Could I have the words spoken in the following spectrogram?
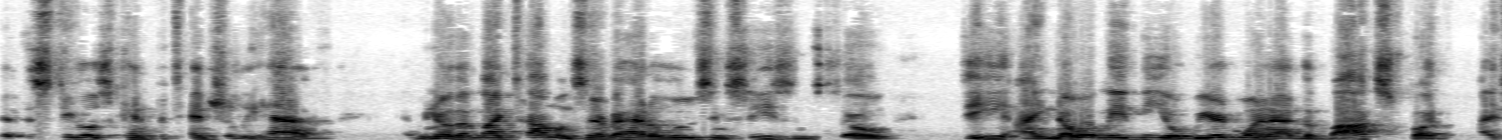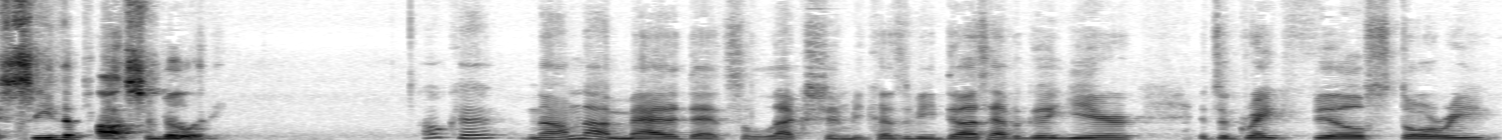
that the Steelers can potentially have. And we know that Mike Tomlin's never had a losing season. So, D, I know it may be a weird one out of the box, but I see the possibility. Okay. No, I'm not mad at that selection because if he does have a good year, it's a great Phil story.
